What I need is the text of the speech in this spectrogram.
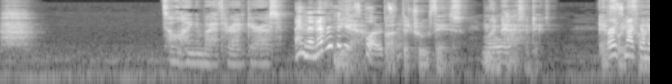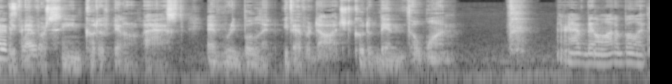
It's all hanging by a thread, Garrus. And then everything yeah, explodes. but the truth is, when hasn't it? Or it's not gonna fight we've explode. ever seen could have been our last. Every bullet we've ever dodged could have been the one. There have been a lot of bullets.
